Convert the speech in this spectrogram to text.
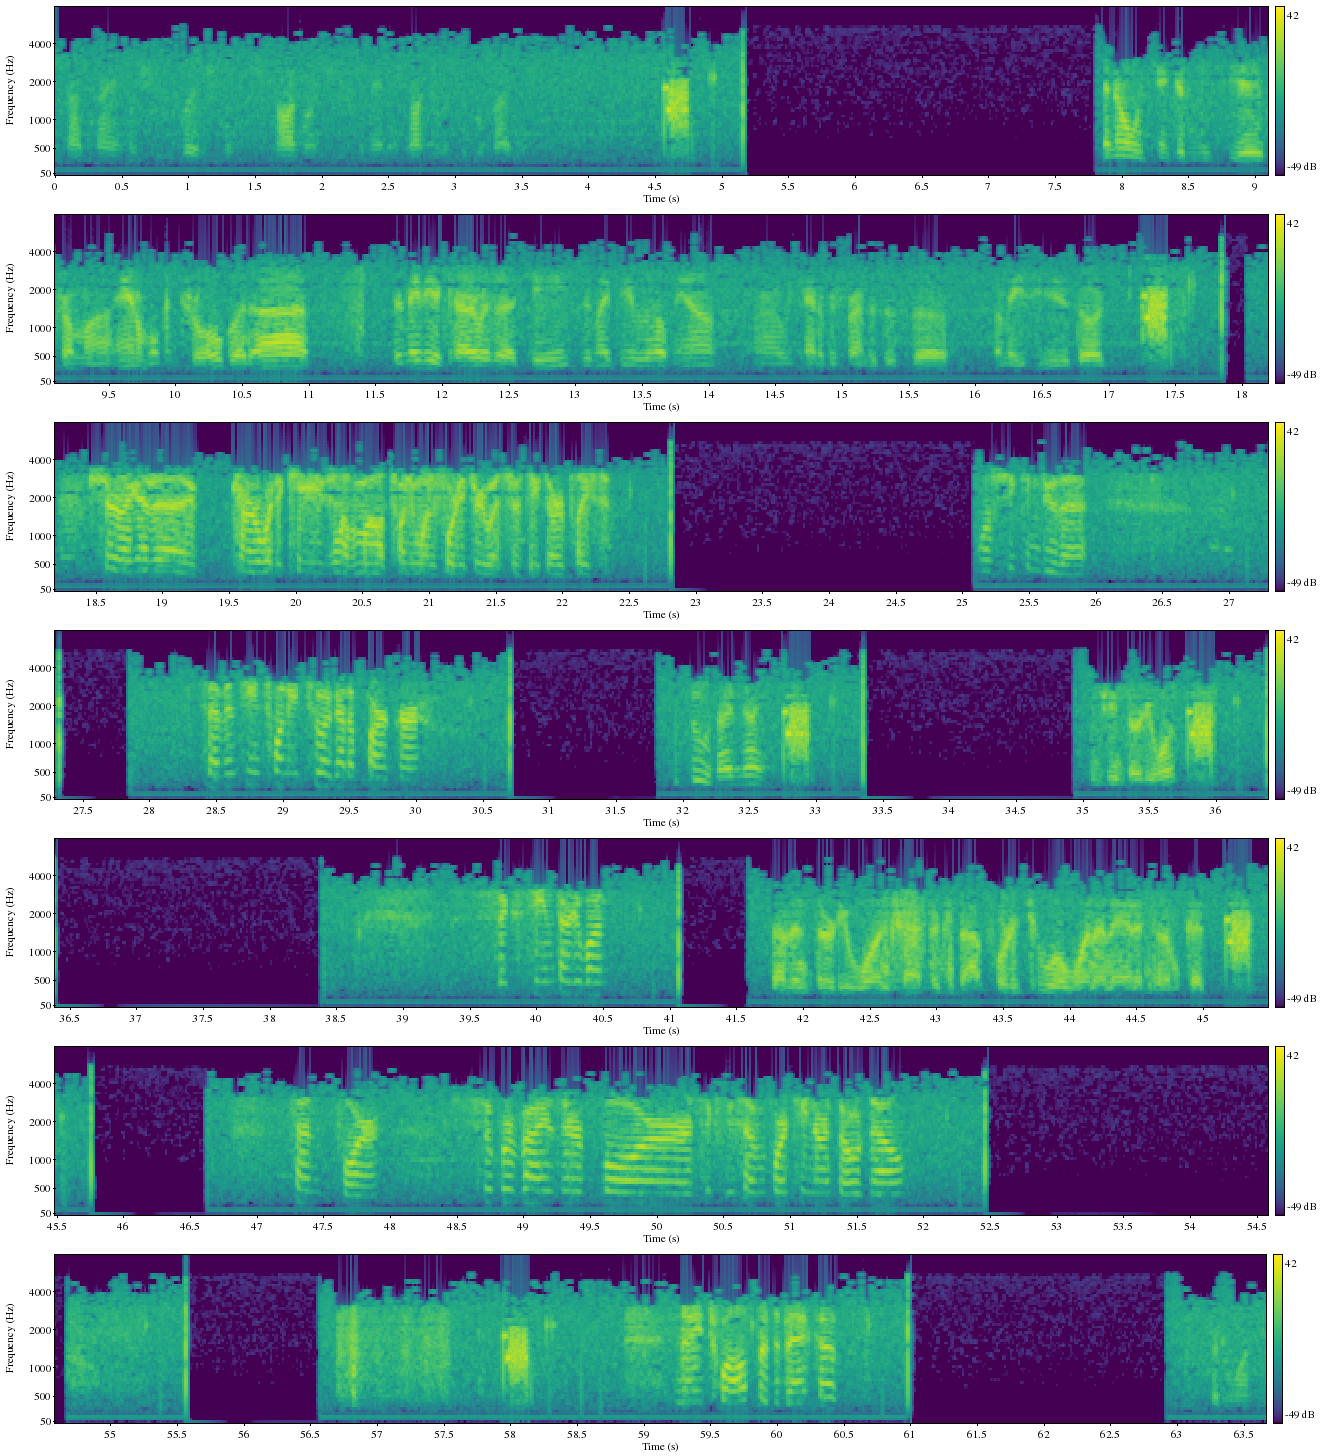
Not saying that she switched, but not when she came in and talked to the supervisor. I know we can't get an ETA from uh, animal control, but uh, there may be a car with a cage that might be able to help me out. Uh, we kind of befriended this uh, emaciated dog. Sure, I got a car with a cage, 11 mile 2143 West 53rd, please. Well, she can do that. 1722, I got a Parker. Two nine nine. Seventeen thirty one. 1631. Seven thirty one. Traffic stop forty two oh one on Addison. I'm good. 10 4. Supervisor for 6714 North Odell. Nine twelve for the backup. Thirty one.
